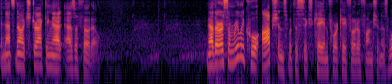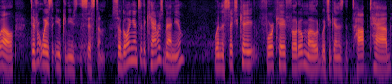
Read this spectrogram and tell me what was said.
and that's now extracting that as a photo. Now there are some really cool options with the 6K and 4K photo function as well, different ways that you can use the system. So going into the camera's menu, we're in the 6K, 4K photo mode, which again is the top tab,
